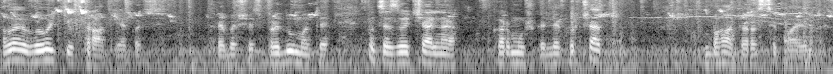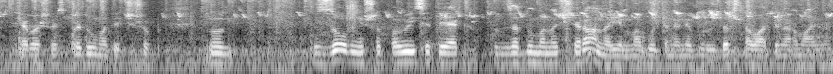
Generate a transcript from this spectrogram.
але великі втрати якось. Треба щось придумати. Ну, це звичайна кормушка для курчат. Багато розсипають. Треба щось придумати, чи щоб ну, ззовні, щоб повисити, як тут задумано ще рано, їм, мабуть, вони не будуть доставати нормально.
